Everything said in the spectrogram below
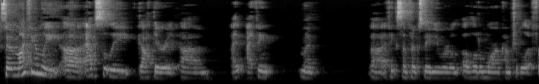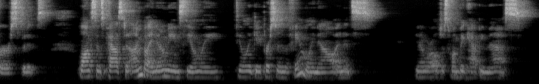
So my family uh, absolutely got there. At, um, I, I, think my, uh, I think some folks maybe were a little more uncomfortable at first, but it's long since passed, and I'm by no means the only the only gay person in the family now, and it's you know, we're all just one big happy mess.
